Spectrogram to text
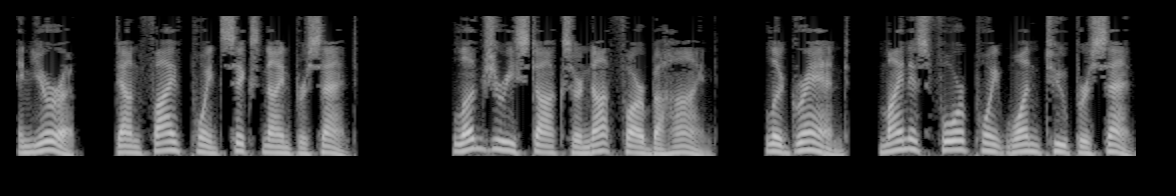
and Europe, down 5.69%. Luxury stocks are not far behind. Legrand, minus 4.12%,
